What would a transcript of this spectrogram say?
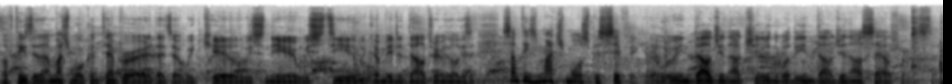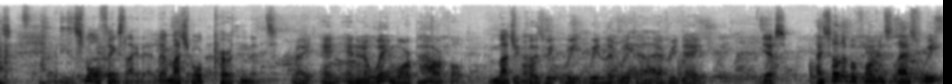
of things that are much more contemporary. That uh, we kill, we sneer, we steal, we commit adultery, and all this. Something's much more specific. We indulge in our children, what we indulge in ourselves, for instance. Small things like that. They're much more pertinent. Right, and, and in a way more powerful. Much more. Because we, we, we live with them every day. Yes. I saw the performance last week.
